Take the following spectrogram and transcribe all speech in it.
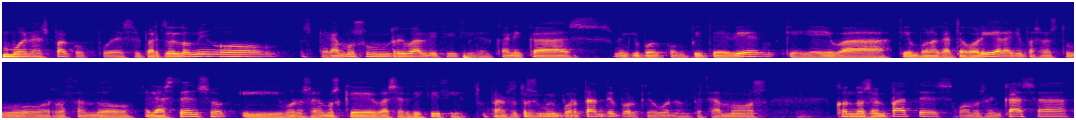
Buenas, Paco. Pues el partido del domingo esperamos un rival difícil. El Cánicas es un equipo que compite bien, que ya lleva tiempo en la categoría. El año pasado estuvo rozando el ascenso y bueno, sabemos que va a ser difícil. Para nosotros es muy importante porque bueno, empezamos con dos empates, jugamos en casa.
